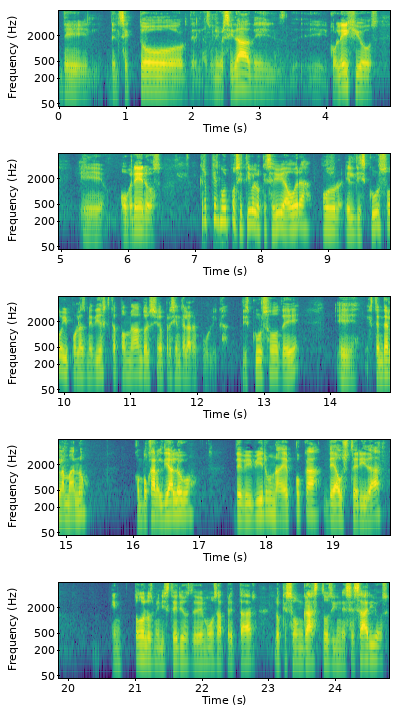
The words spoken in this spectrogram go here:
del sector de las universidades, colegios, eh, obreros. Creo que es muy positivo lo que se vive ahora por el discurso y por las medidas que está tomando el señor Presidente de la República. Discurso de eh, extender la mano, convocar al diálogo, de vivir una época de austeridad. En todos los ministerios debemos apretar lo que son gastos innecesarios.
